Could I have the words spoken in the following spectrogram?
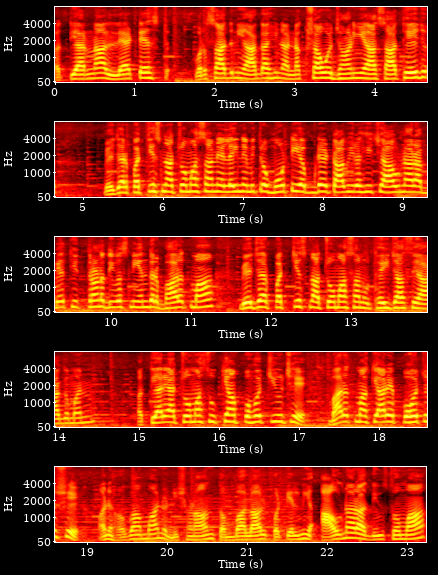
અત્યારના લેટેસ્ટ વરસાદની આગાહીના નકશાઓ જાણીએ. આ સાથે જ બે હજાર પચીસના ચોમાસાને લઈને મિત્રો મોટી અપડેટ આવી રહી છે. આવનારા બેથી ત્રણ દિવસની અંદર ભારતમાં બે હજાર પચીસના ચોમાસાનું થઈ જશે આગમન. અત્યારે આ ચોમાસું ક્યાં પહોંચ્યું છે? ભારતમાં ક્યારે પહોંચશે? અને હવામાન નિષ્ણાંત અંબાલાલ પટેલની આવનારા દિવસોમાં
